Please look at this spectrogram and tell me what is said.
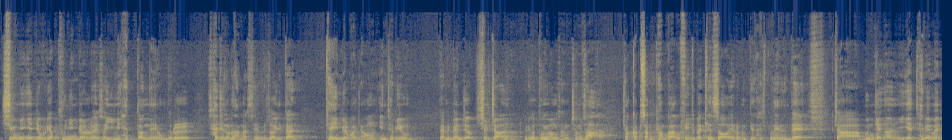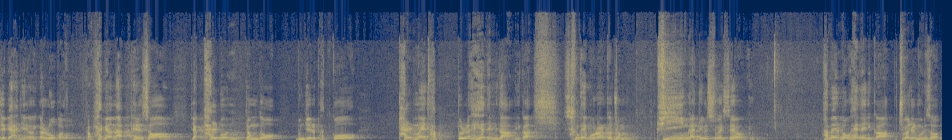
지금 이게 이제 우리가 분인별로 해서 이미 했던 내용들을 사진으로 담았어요. 그래서 일단 개인별 과정, 인터뷰, 그다음에 면접 실전 그리고 동영상 첨삭 적합성 평가하고 피드백해서 여러분께 다시 보냈는데 자 문제는 이게 대면 면접이 아니에요. 그러니까 로봇. 그러니까 화면 앞에서 약 8분 정도 문제를 받고 8분에 답을 해야 됩니다. 그러니까 상당히 뭐랄까 좀 비인간적일 수가 있어요 화면을 보고 해야 되니까 추가 질문. 그래서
